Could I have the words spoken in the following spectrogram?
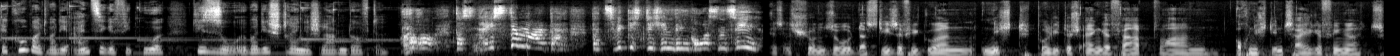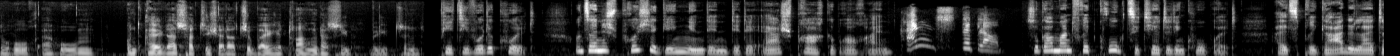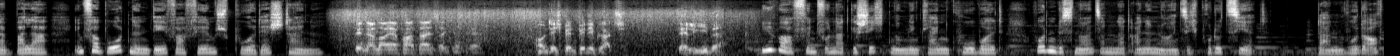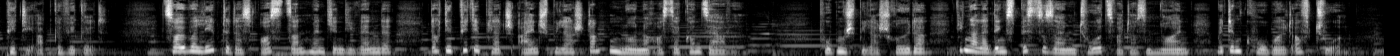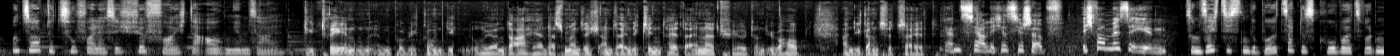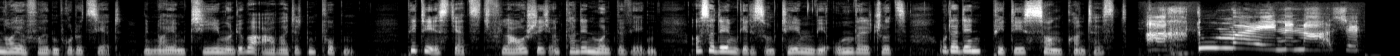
Der Kobold war die einzige Figur, die so über die Stränge schlagen durfte. Oh, das nächste Mal, da, da zwick ich dich in den großen See. Es ist schon so, dass diese Figuren nicht politisch eingefärbt waren, auch nicht den Zeigefinger zu hoch erhoben. Und all das hat sicher dazu beigetragen, dass sie beliebt sind. Petty wurde Kult und seine Sprüche gingen in den DDR-Sprachgebrauch ein. Kannst du glauben? Sogar Manfred Krug zitierte den Kobold als Brigadeleiter Baller im verbotenen DEFA-Film Spur der Steine. Ich bin der neue Parteisekretär. Und ich bin Pittiplatsch, der Liebe. Über 500 Geschichten um den kleinen Kobold wurden bis 1991 produziert. Dann wurde auch Pitti abgewickelt. Zwar überlebte das Ostsandmännchen die Wende, doch die Pittiplatsch-Einspieler stammten nur noch aus der Konserve. Puppenspieler Schröder ging allerdings bis zu seinem Tod 2009 mit dem Kobold auf Tour und sorgte zuverlässig für feuchte Augen im Saal. Die Tränen im Publikum, die rühren daher, dass man sich an seine Kindheit erinnert fühlt und überhaupt an die ganze Zeit. Ganz herrliches Geschöpf. Ich vermisse ihn. Zum 60. Geburtstag des Kobolds wurden neue Folgen produziert, mit neuem Team und überarbeiteten Puppen. Pitti ist jetzt flauschig und kann den Mund bewegen. Außerdem geht es um Themen wie Umweltschutz oder den Pitti Song Contest. Ach du meine Nase!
